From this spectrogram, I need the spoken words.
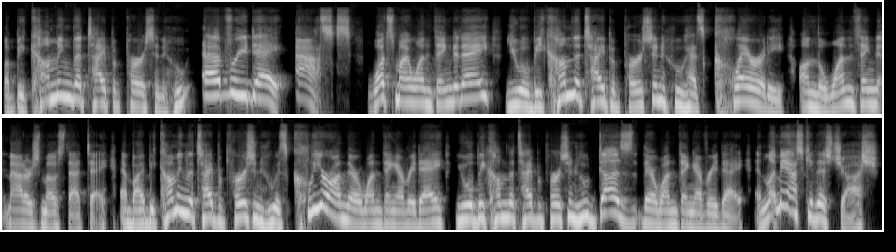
But becoming the type of person who every day asks, What's my one thing today? You will become the type of person who has clarity on the one thing that matters most that day. And by becoming the type of person who is clear on their one thing every day, you will become the type of person who does their one thing every day. And let me ask you this, Josh.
